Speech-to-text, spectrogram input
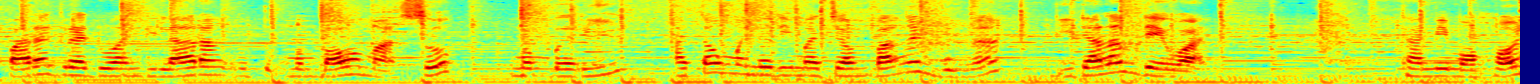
para graduan dilarang untuk membawa masuk, memberi atau menerima jambangan bunga di dalam dewan. Kami mohon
